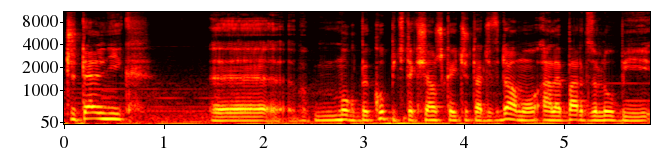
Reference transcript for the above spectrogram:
czytelnik e, mógłby kupić tę książkę i czytać w domu, ale bardzo lubi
